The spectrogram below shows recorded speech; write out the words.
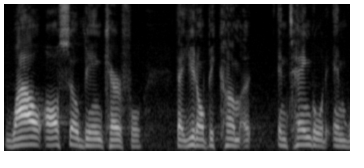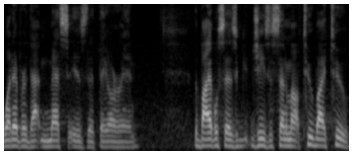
while also being careful that you don't become uh, entangled in whatever that mess is that they are in. The Bible says Jesus sent them out two by two.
